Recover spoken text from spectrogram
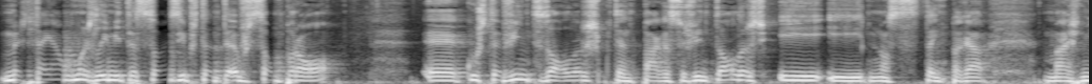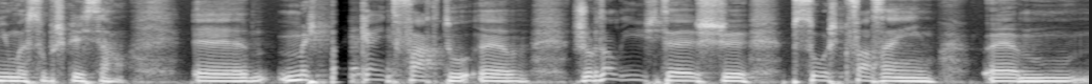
mas tem algumas limitações e, portanto, a versão Pro Uh, custa 20 dólares, portanto paga-se os 20 dólares e, e, não se tem que pagar mais nenhuma subscrição. Uh, mas para quem de facto, uh, jornalistas, pessoas que fazem um,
